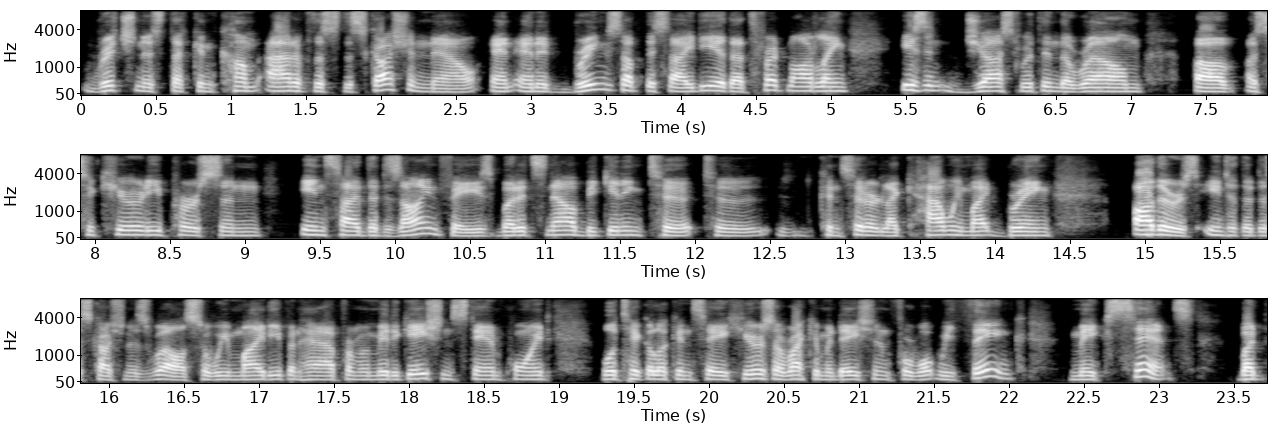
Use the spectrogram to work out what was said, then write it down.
richness that can come out of this discussion now and and it brings up this idea that threat modeling isn't just within the realm of a security person inside the design phase but it's now beginning to to consider like how we might bring others into the discussion as well. So we might even have, from a mitigation standpoint, we'll take a look and say, here's a recommendation for what we think makes sense. But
